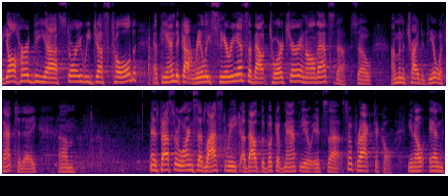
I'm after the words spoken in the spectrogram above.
y'all heard the uh, story we just told. At the end, it got really serious about torture and all that stuff. So, I'm going to try to deal with that today. Um, as Pastor Lauren said last week about the book of Matthew, it's uh, so practical, you know, and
